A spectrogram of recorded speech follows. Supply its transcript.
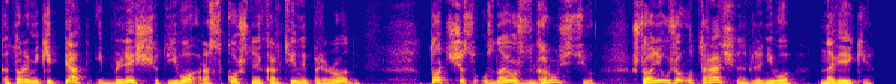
которыми кипят и блещут его роскошные картины природы, тотчас узнаешь с грустью, что они уже утрачены для него навеки.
